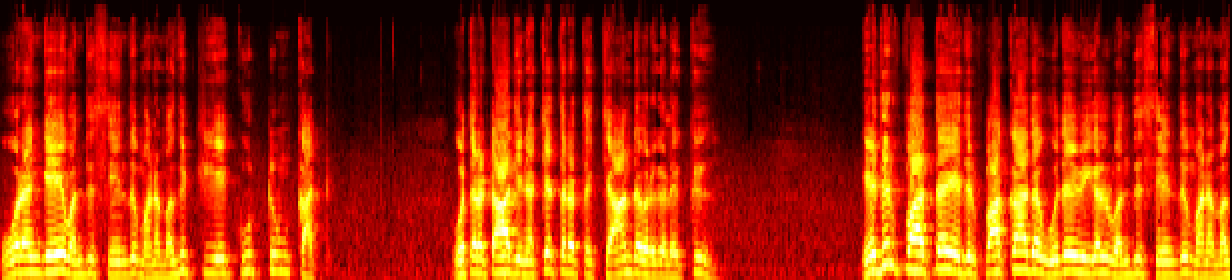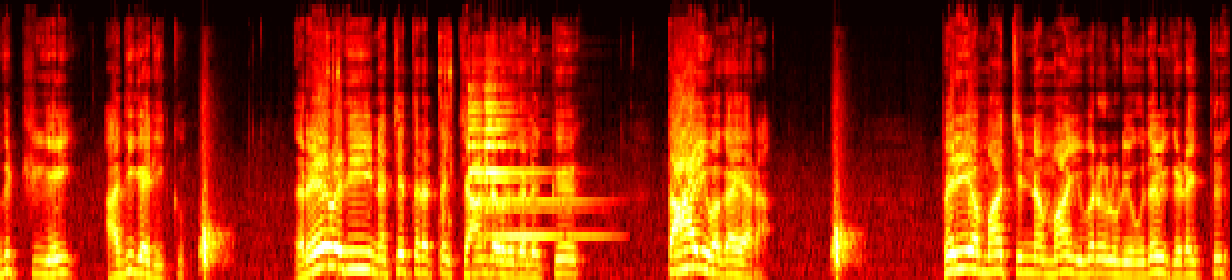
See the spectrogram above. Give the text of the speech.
ஊரங்கே வந்து சேர்ந்து மன மகிழ்ச்சியை கூட்டும் காட்டும் உத்தரட்டாதி நட்சத்திரத்தை சார்ந்தவர்களுக்கு எதிர்பார்த்த எதிர்பார்க்காத உதவிகள் வந்து சேர்ந்து மன மகிழ்ச்சியை அதிகரிக்கும். ரேவதி நட்சத்திரத்தை சார்ந்தவர்களுக்கு தாய் வகையரா. பெரியம்மா சின்னம்மா இவர்களுடைய உதவி கிடைத்து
